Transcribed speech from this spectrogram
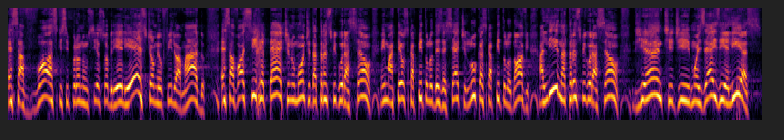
essa voz que se pronuncia sobre ele, este é o meu filho amado, essa voz se repete no Monte da Transfiguração, em Mateus capítulo 17, Lucas capítulo 9, ali na Transfiguração, diante de Moisés e Elias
